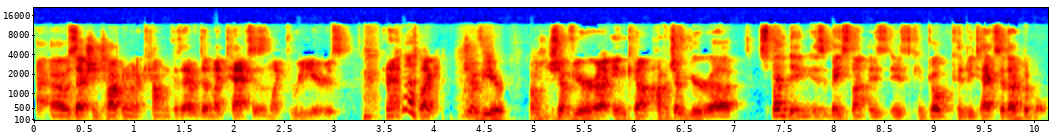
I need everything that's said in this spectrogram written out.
I, I was actually talking to an accountant because I haven't done my taxes in like three years, and I, like how much of your how much of your uh, income, how much of your uh, spending is based on is, is could go could be tax deductible.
